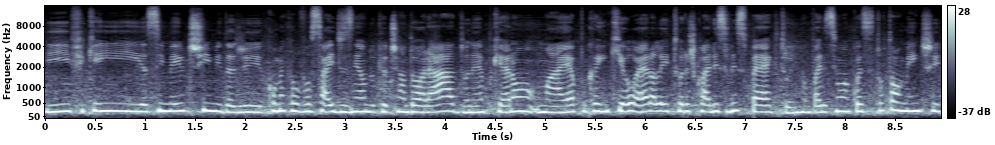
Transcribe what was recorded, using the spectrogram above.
e fiquei assim meio tímida de como é que eu vou sair dizendo que eu tinha adorado, né? Porque era uma época em que eu era leitora de Clarice Lispector, então parecia uma coisa totalmente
